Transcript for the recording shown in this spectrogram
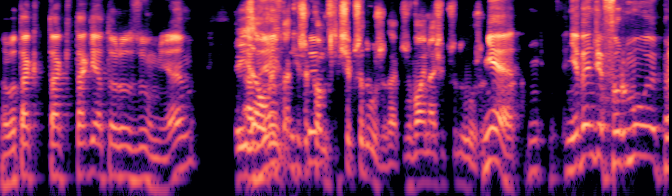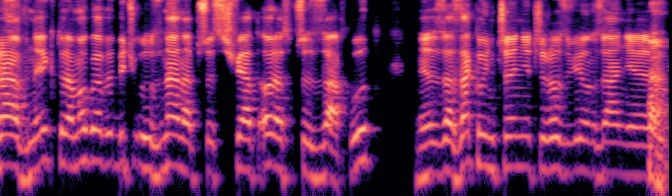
No bo tak, tak, tak ja to rozumiem. I założenie takie, że konflikt się przedłuży, tak, że wojna się przedłuży. Nie, nie będzie formuły prawnej, która mogłaby być uznana przez świat oraz przez Zachód za zakończenie czy rozwiązanie e,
